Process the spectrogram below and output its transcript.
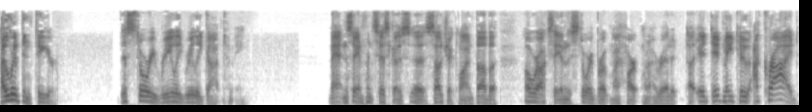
I lived in fear. This story really, really got to me. Matt in San Francisco's uh, subject line, Bubba, oh, Roxanne, this story broke my heart when I read it. Uh, it did me too. I cried.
